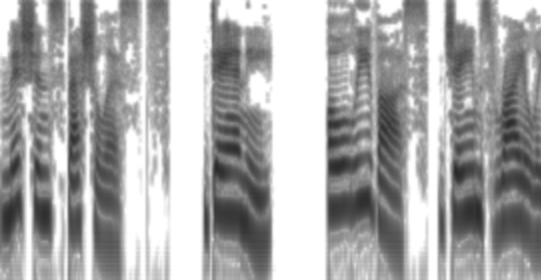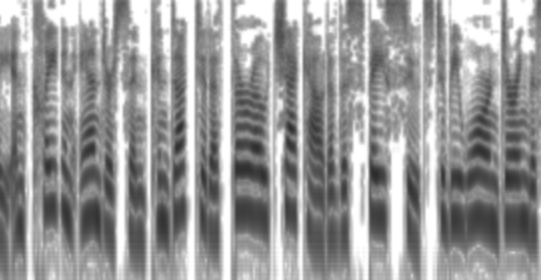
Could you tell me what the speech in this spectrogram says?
mission specialists Danny Olivas, James Reilly and Clayton Anderson conducted a thorough checkout of the spacesuits to be worn during the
